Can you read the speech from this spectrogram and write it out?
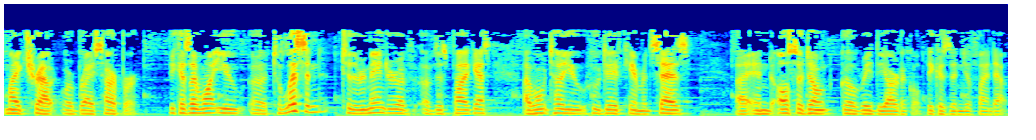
Mike Trout or Bryce Harper? Because I want you uh, to listen to the remainder of, of this podcast. I won't tell you who Dave Cameron says, uh, and also don't go read the article because then you'll find out.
